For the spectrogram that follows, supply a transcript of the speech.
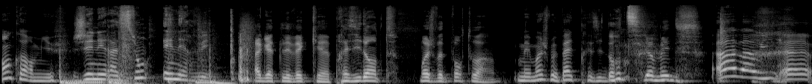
encore mieux. Génération énervée. Agathe Lévesque, présidente. Moi, je vote pour toi. hein. Mais moi, je veux pas être présidente. Ah bah oui. euh,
